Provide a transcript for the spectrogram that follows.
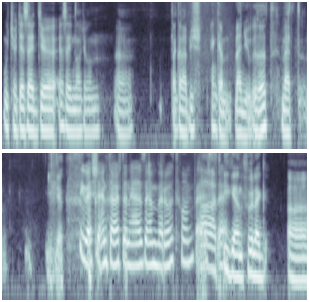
Úgyhogy ez egy, ez egy nagyon, legalábbis engem lenyűgözött, mert igen. Szívesen tartaná az ember otthon, persze. Hát igen, főleg a,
